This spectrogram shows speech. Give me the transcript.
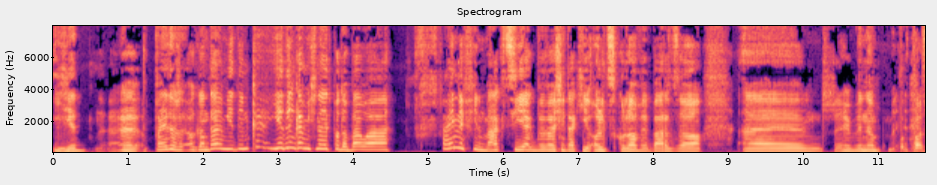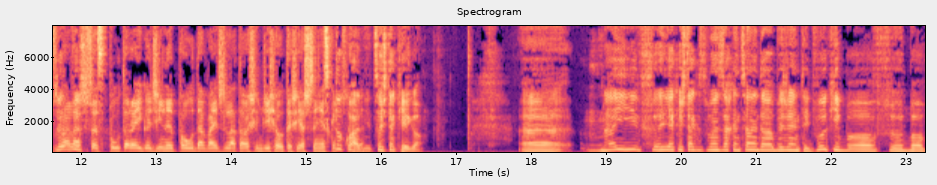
Jed, e, pamiętam, że oglądałem jedynkę. Jedynka mi się nawet podobała. Fajny film akcji, jakby właśnie taki oldschoolowy, bardzo. E, jakby no, Po, pozwala przez półtorej godziny poudawać, że lata 80. się jeszcze nie skończyły. Dokładnie, coś takiego. E, no i jakoś tak byłem zachęcony do obejrzenia tej dwójki, bo, bo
